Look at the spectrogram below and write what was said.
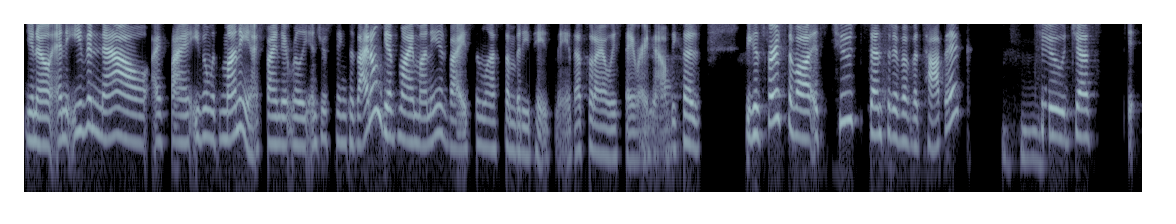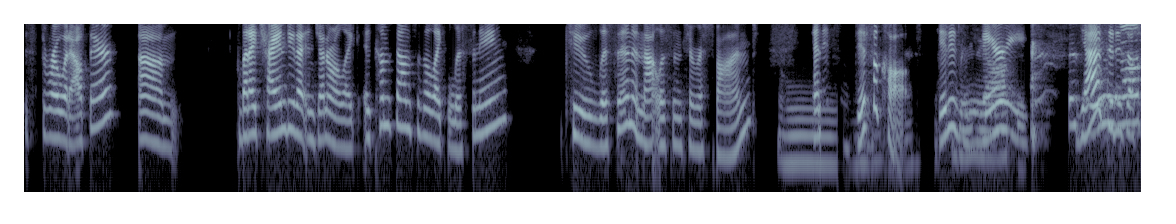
you know, and even now I find even with money, I find it really interesting because I don't give my money advice unless somebody pays me. That's what I always say right now because because first of all, it's too sensitive of a topic Mhm. to just throw it out there. Um, but I try and do that in general. Like it comes down to the like listening to listen and not listen to respond. And it's difficult. It is really very, yes, really it is a,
